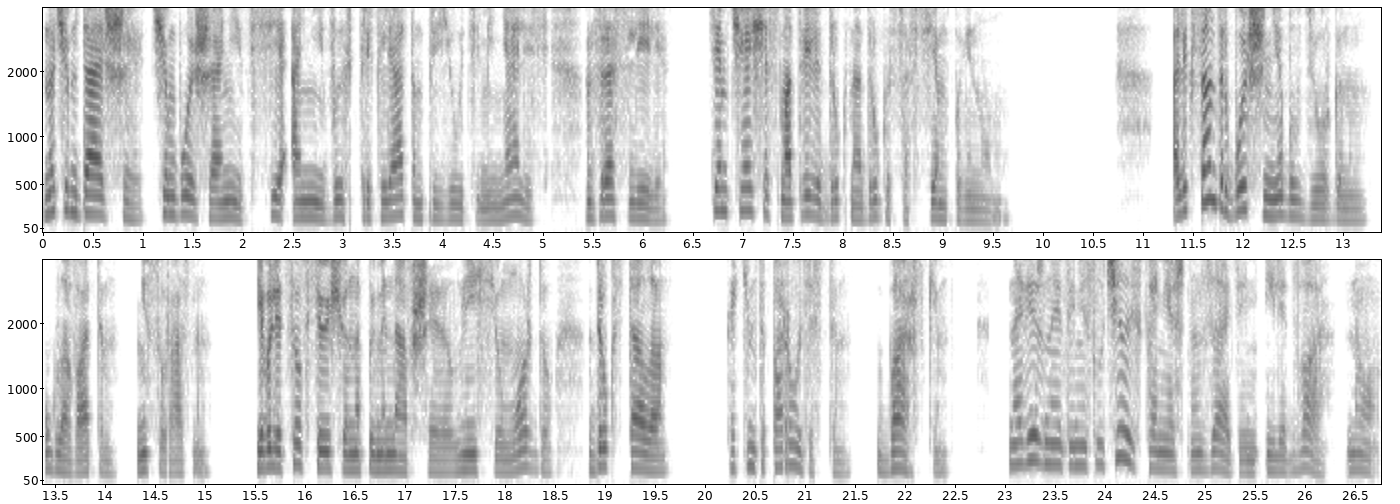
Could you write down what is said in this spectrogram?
Но чем дальше, чем больше они, все они в их треклятом приюте менялись, взрослели, тем чаще смотрели друг на друга совсем по-иному. Александр больше не был дерганым, угловатым, несуразным. Его лицо, все еще напоминавшее лисью морду, вдруг стало каким-то породистым, барским. Наверное, это не случилось, конечно, за день или два, но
